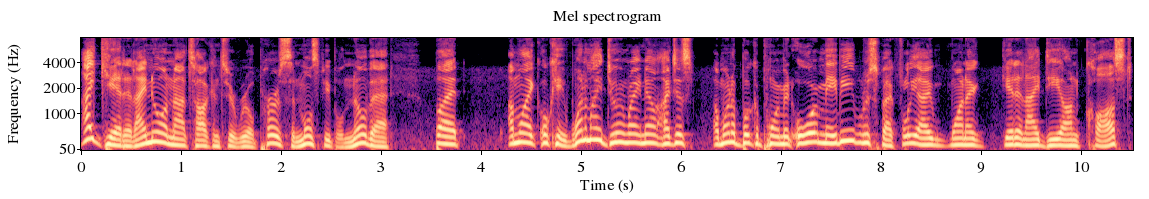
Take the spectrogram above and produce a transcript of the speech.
I get it. I know I'm not talking to a real person. Most people know that. But I'm like, okay, what am I doing right now? I just I want to book appointment, or maybe respectfully, I want to get an idea on cost.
